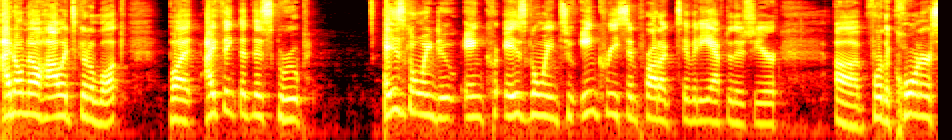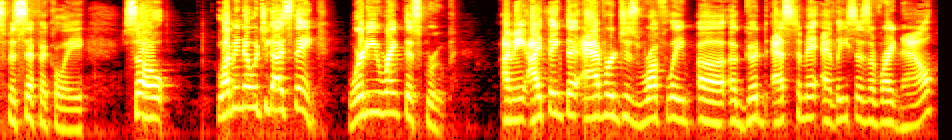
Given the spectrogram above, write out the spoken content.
I don't know how it's going to look, but I think that this group is going to inc- is going to increase in productivity after this year uh, for the corner specifically. So let me know what you guys think. Where do you rank this group? I mean, I think the average is roughly uh, a good estimate, at least as of right now.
